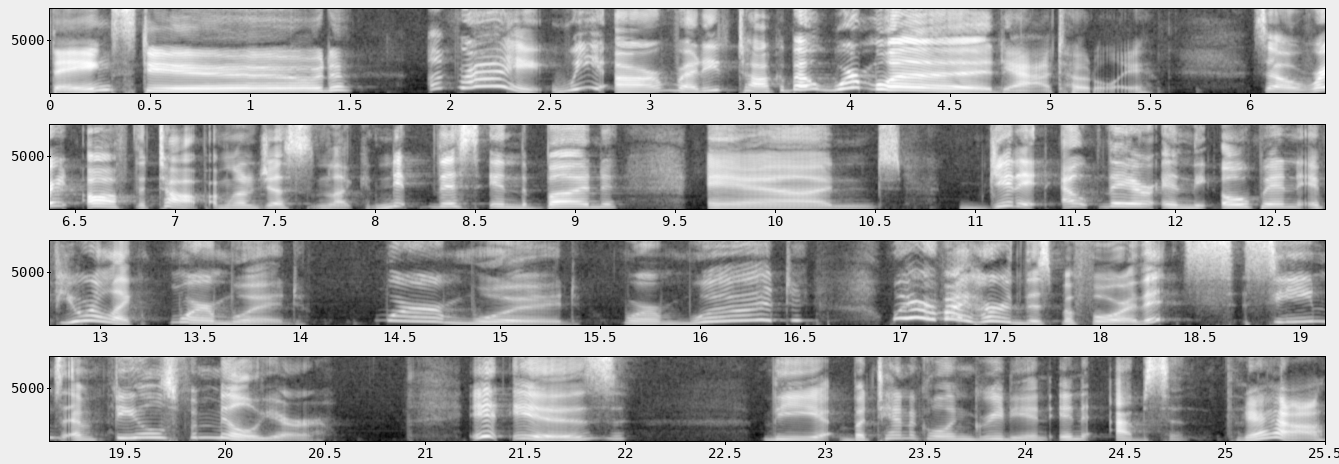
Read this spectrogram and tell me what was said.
Thanks, dude. All right, we are ready to talk about wormwood. Yeah, totally. So right off the top, I'm gonna just like nip this in the bud and get it out there in the open. If you were like wormwood, wormwood, wormwood, where have I heard this before? This seems and feels familiar. It is the botanical ingredient in absinthe, Yeah,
